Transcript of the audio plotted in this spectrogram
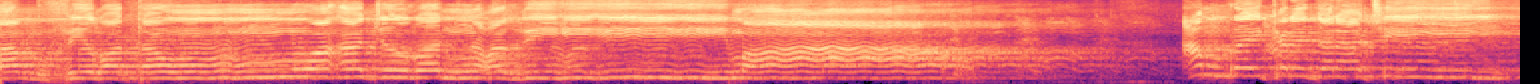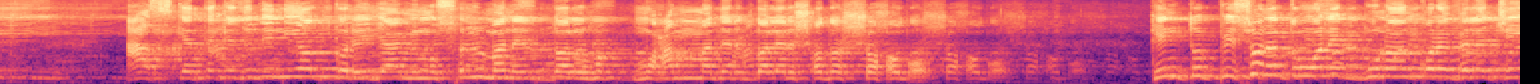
মাগফিরাতাও ওয়া আজরান আযীমা। আমরা এখানে যারা আছি, আজকে থেকে যদি নিয়ত করি যে আমি মুসলমানের দল মুহাম্মাদের দলের সদস্য হব কিন্তু পিছনে তো অনেক গুণা করে ফেলেছি,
